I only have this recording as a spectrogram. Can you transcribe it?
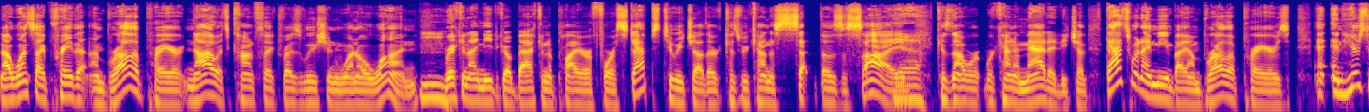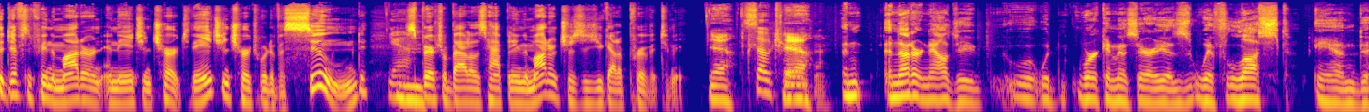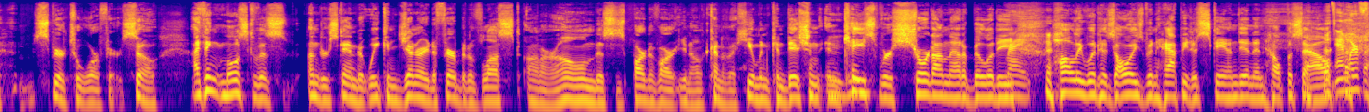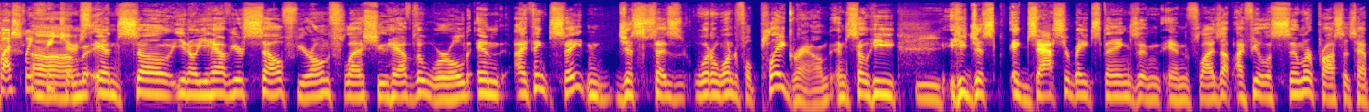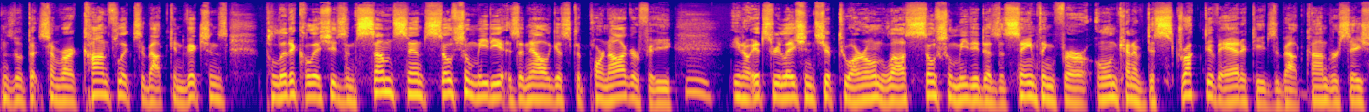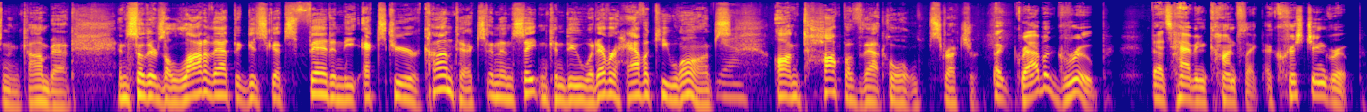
Now, once I pray that umbrella prayer, now it's conflict resolution 101. Mm. Rick and I need to go back and apply our four steps to each other because we kind of set those aside Yeah. because now we're, we're kind of mad at each other. That's what I mean by umbrella prayers. And, and here's the difference between the modern and the ancient church. The ancient church would have assumed Yeah. Mm. spiritual battle is happening. The modern church is you got to prove it to me. Yeah. So true. Yeah. And another analogy w- would work in this area is with lust and spiritual warfare. So I think most of us understand that we can generate a fair bit of lust on our own. This is part of our, you know, kind of the human condition. In case we're short on that ability, Right. Hollywood has always been happy to stand in and help us out. And we're fleshly Um, creatures. and so, you know, you have yourself, your own flesh, you have the world, and I think Satan just says, "What a wonderful playground," and so he he just exacerbates things and and flies up. I feel a similar process happens with some of our conflicts about convictions, political issues. In some sense, social media is analogous to pornography. Hmm. You know, its relationship to our own lust. Social media does the same thing for our own kind of destructive attitudes about conversation and combat. And so there's a lot of that that gets, gets fed in the exterior context, and then Satan can do whatever havoc he wants Yeah. on top of that whole structure. But grab a group that's having conflict, a Christian group,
